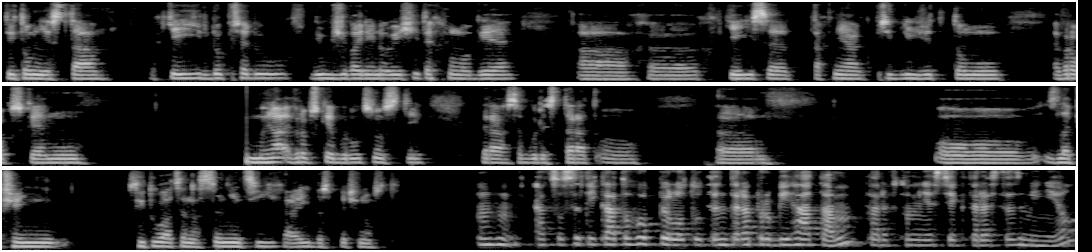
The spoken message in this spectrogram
tyto města chtějí jít dopředu, využívají nejnovější technologie a eh, chtějí se tak nějak přiblížit tomu evropskému, možná evropské budoucnosti, která se bude starat o, o zlepšení situace na silnicích a jejich bezpečnost. Uh-huh. A co se týká toho pilotu, ten teda probíhá tam, tady v tom městě, které jste zmínil?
